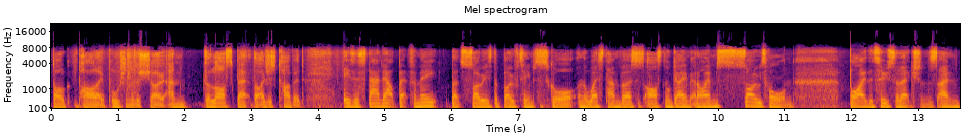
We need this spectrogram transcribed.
dog parlay portion of the show. And the last bet that I just covered is a standout bet for me, but so is the both teams to score on the West Ham versus Arsenal game. And I am so torn by the two selections. And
